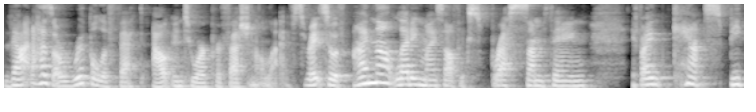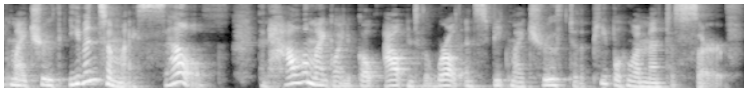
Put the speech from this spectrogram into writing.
that has a ripple effect out into our professional lives, right? So if I'm not letting myself express something, if I can't speak my truth, even to myself, then how am I going to go out into the world and speak my truth to the people who I'm meant to serve?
